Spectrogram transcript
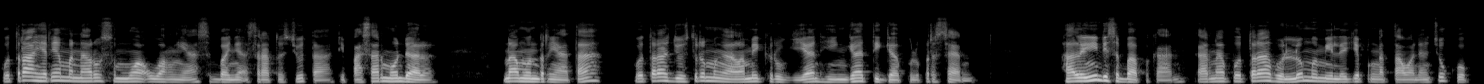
Putra akhirnya menaruh semua uangnya sebanyak 100 juta di pasar modal. Namun ternyata, Putra justru mengalami kerugian hingga 30%. Hal ini disebabkan karena Putra belum memiliki pengetahuan yang cukup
